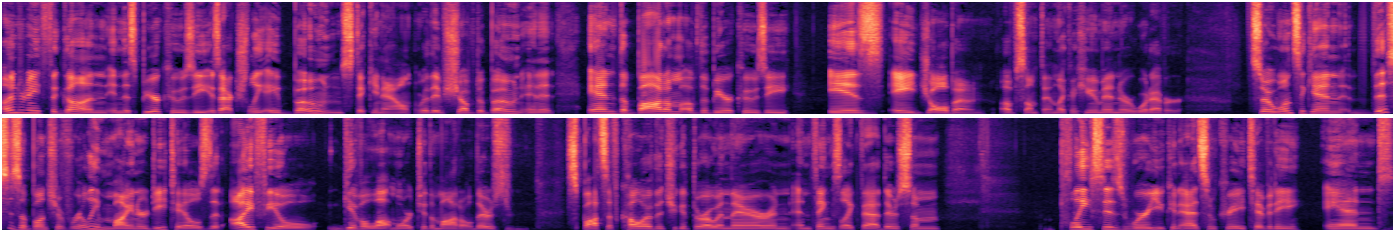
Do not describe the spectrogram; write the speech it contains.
underneath the gun in this beer koozie is actually a bone sticking out where they've shoved a bone in it, and the bottom of the beer koozie is a jawbone of something, like a human or whatever. So, once again, this is a bunch of really minor details that I feel give a lot more to the model. There's spots of color that you could throw in there and, and things like that. There's some places where you can add some creativity and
